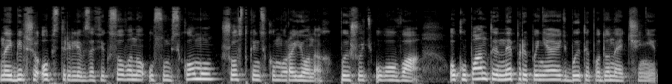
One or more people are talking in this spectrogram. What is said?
Найбільше обстрілів зафіксовано у Сумському, Шосткинському районах. Пишуть у ОВА. Окупанти не припиняють бити по Донеччині.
